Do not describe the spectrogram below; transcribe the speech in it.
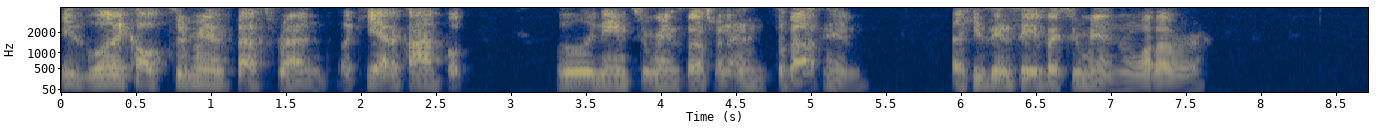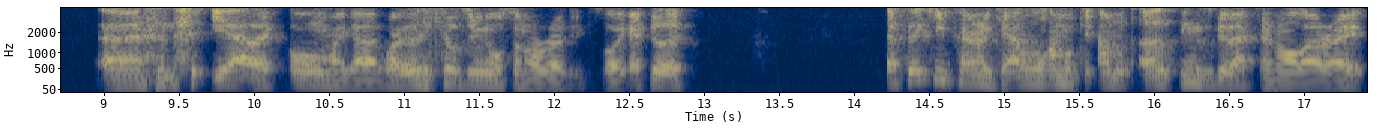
He's literally called Superman's best friend. Like, he had a comic book literally named Superman's best friend, and it's about him. Like, he's getting saved by Superman or whatever. And yeah, like, oh my god, why did they kill Jimmy Olsen already? So like, I feel like if they keep Henry Cavill, I'm okay. I'm, I think he's a good actor and all that, right?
